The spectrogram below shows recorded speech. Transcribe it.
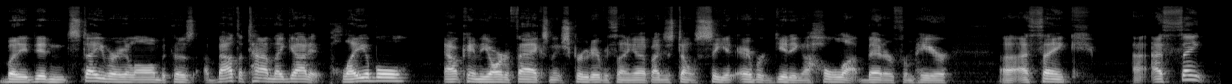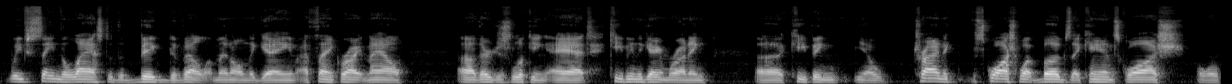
but it didn't stay very long because about the time they got it playable, out came the artifacts and it screwed everything up. I just don't see it ever getting a whole lot better from here. Uh, I think I think we've seen the last of the big development on the game. I think right now uh, they're just looking at keeping the game running, uh, keeping you know trying to squash what bugs they can squash or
